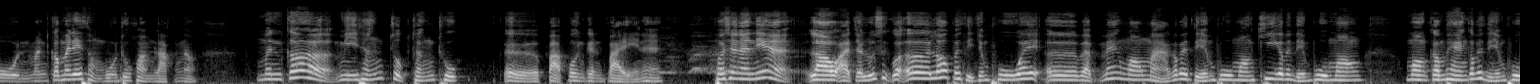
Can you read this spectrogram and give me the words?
บูรณ์ มันก็ไม่ได้สมบูรณ์ทุกความรักเนาะมันก็มีทั้งสุขทั้งทุกข์เอ่อปะปนกันไปนะฮะเพราะฉะนั้นเนี่ยเราอาจจะรู้สึกว่าเออโลกเป็นสีชมพูไว้เออแบบแม่งมองหมาก็เป็นสีชมพูมองขี้ก็เป็นสีชมพูมอง มองกำแพงก็เป็นสีชมพู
